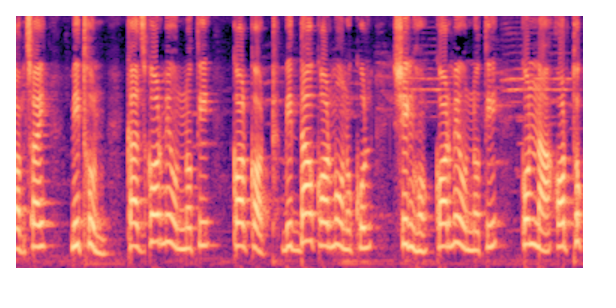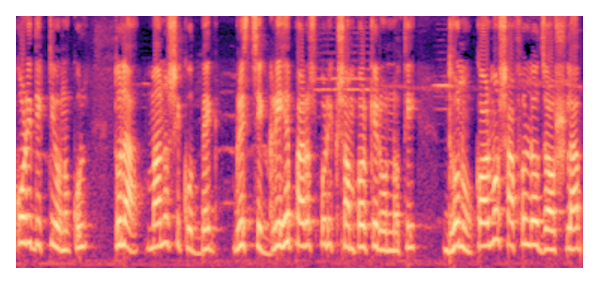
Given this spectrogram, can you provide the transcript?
সঞ্চয়। মিথুন, কাজকর্মে উন্নতি। কর্কট, বিদ্যা ও কর্ম অনুকূল। সিংহ, কর্মে উন্নতি। কন্যা, অর্থকরী দিকটি অনুকূল। তুলা, মানসিক উদ্বেগ। বৃশ্চিক, গৃহে পারস্পরিক সম্পর্কের উন্নতি। ধনু কর্ম সাফল্য যশ লাভ।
